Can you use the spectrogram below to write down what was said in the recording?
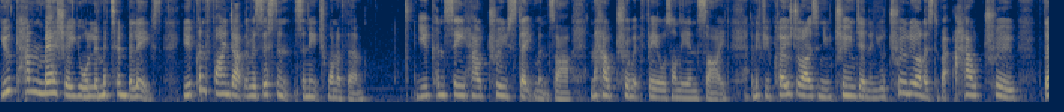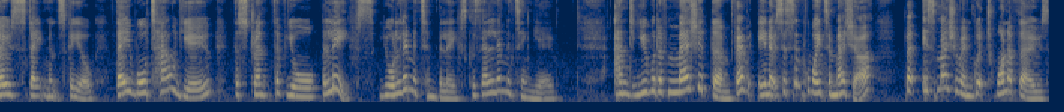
you can measure your limiting beliefs. You can find out the resistance in each one of them. You can see how true statements are and how true it feels on the inside. And if you closed your eyes and you tuned in and you're truly honest about how true those statements feel, they will tell you the strength of your beliefs, your limiting beliefs, because they're limiting you. And you would have measured them very, you know, it's a simple way to measure but it's measuring which one of those,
